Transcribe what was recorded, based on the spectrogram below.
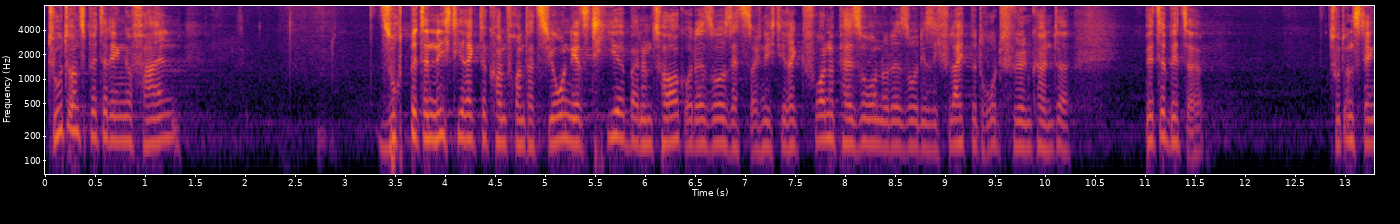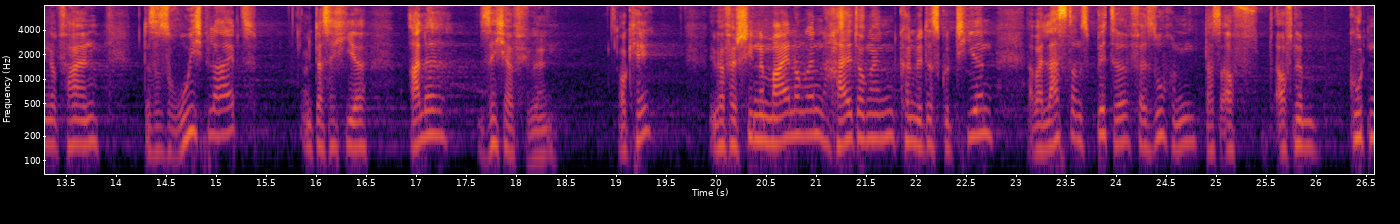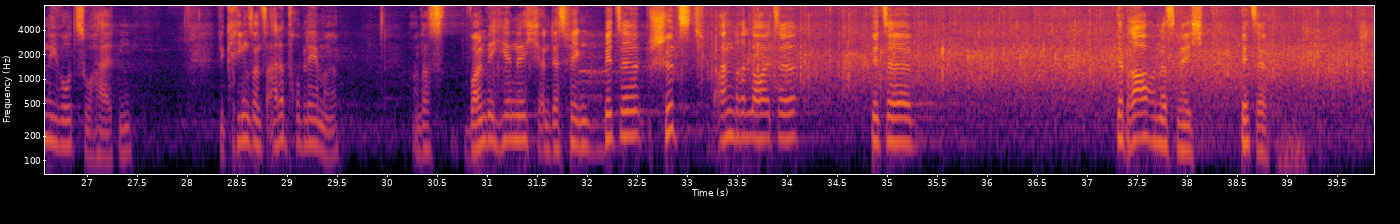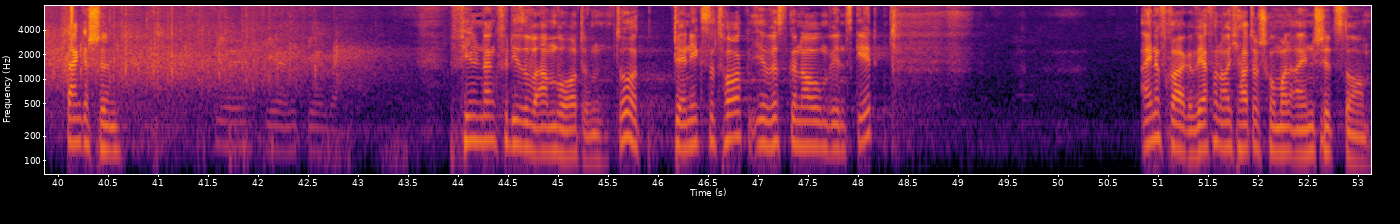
tut uns bitte den Gefallen, sucht bitte nicht direkte Konfrontation jetzt hier bei einem Talk oder so, setzt euch nicht direkt vor eine Person oder so, die sich vielleicht bedroht fühlen könnte. Bitte, bitte, tut uns den Gefallen, dass es ruhig bleibt und dass sich hier alle sicher fühlen. Okay? Über verschiedene Meinungen, Haltungen können wir diskutieren, aber lasst uns bitte versuchen, das auf, auf einem guten Niveau zu halten. Wir kriegen sonst alle Probleme. Und das wollen wir hier nicht. Und deswegen bitte schützt andere Leute. Bitte, wir brauchen das nicht. Bitte. Dankeschön. Vielen, vielen, vielen Dank. Vielen Dank für diese warmen Worte. So, der nächste Talk. Ihr wisst genau, um wen es geht. Eine Frage. Wer von euch hatte schon mal einen Shitstorm?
